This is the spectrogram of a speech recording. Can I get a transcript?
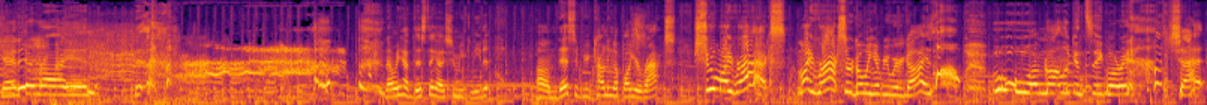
Get it, Ryan. now we have this thing. I assume you can eat it. Um, this, if you're counting up all your racks. Shoot my racks! My racks are going everywhere, guys. Ooh, I'm not looking Sigma right now, chat.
